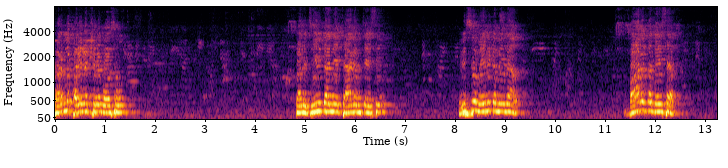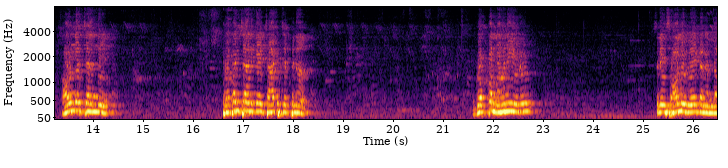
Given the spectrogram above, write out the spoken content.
ధర్మ పరిరక్షణ కోసం తన జీవితాన్ని త్యాగం చేసి విశ్వవేదిక మీద భారతదేశ ఔన్నత్యాన్ని ప్రపంచానికే చాటి చెప్పిన గొప్ప మహనీయుడు శ్రీ స్వామి వివేకానంద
